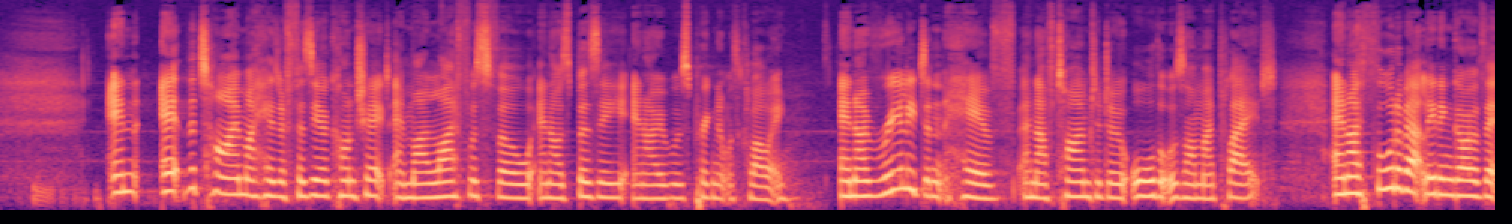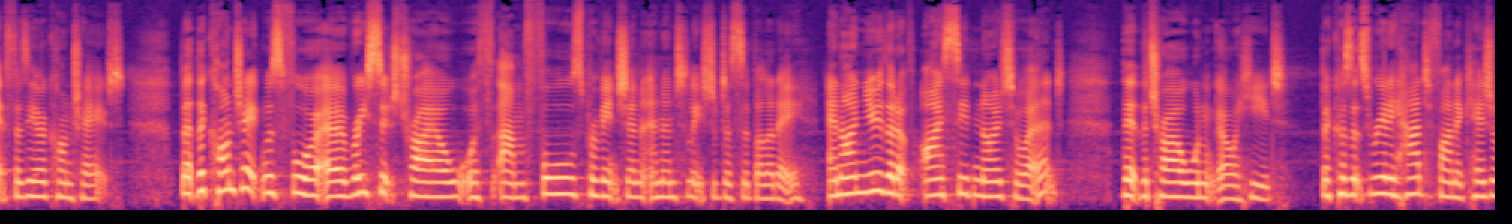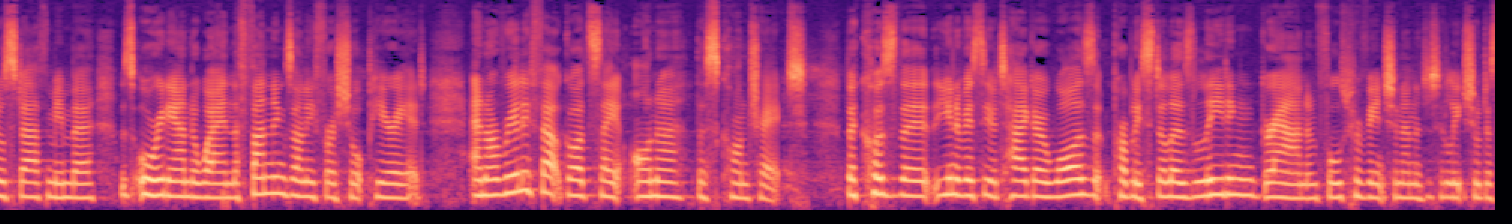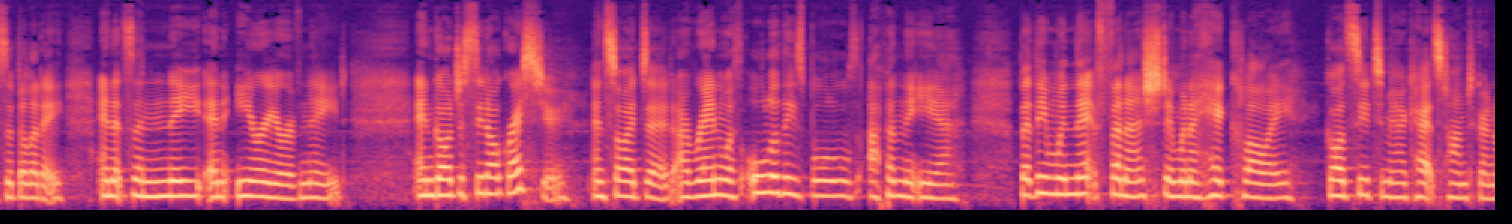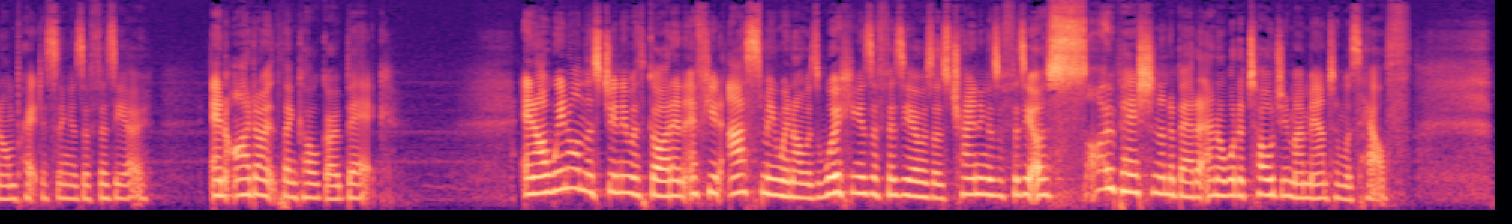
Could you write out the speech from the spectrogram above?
And at the time, I had a physio contract, and my life was full, and I was busy, and I was pregnant with Chloe. And I really didn't have enough time to do all that was on my plate. And I thought about letting go of that physio contract. But the contract was for a research trial with um, falls prevention and intellectual disability. And I knew that if I said no to it, that the trial wouldn't go ahead. Because it's really hard to find a casual staff member It was already underway and the funding's only for a short period. And I really felt God say, honour this contract because the University of Otago was, probably still is, leading ground in falls prevention and intellectual disability. And it's a need, an area of need. And God just said, I'll grace you. And so I did. I ran with all of these balls up in the air. But then when that finished and when I had Chloe, God said to me, okay, it's time to go non practicing as a physio. And I don't think I'll go back. And I went on this journey with God. And if you'd asked me when I was working as a physio, as I was training as a physio, I was so passionate about it. And I would have told you my mountain was health.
